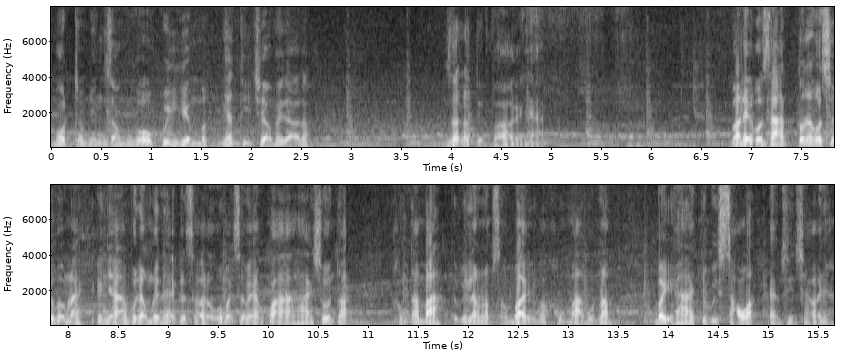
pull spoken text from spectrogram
Một trong những dòng gỗ quý hiếm bậc nhất thị trường bây giờ rồi rất là tuyệt vời cả nhà và để có giá tốt nhất của siêu phẩm này, thì cả nhà vui lòng liên hệ cơ sở đồ gỗ mạnh sơn em qua hai số điện thoại 083 từ quý 5567 hoặc 0345 72 từ quý 6 ạ. Em xin chào cả nhà.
